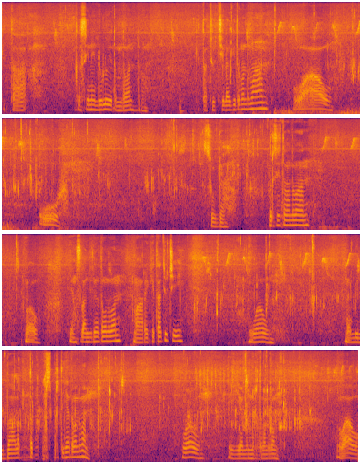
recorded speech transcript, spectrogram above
Kita ke sini dulu ya teman-teman. Kita cuci lagi teman-teman. Wow. Uh. Sudah bersih teman-teman. Wow. Yang selanjutnya teman-teman mari kita cuci. Wow. Mobil balap tetap sepertinya teman-teman. Wow. Iya benar teman-teman. Wow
